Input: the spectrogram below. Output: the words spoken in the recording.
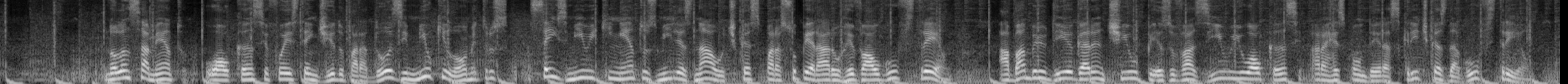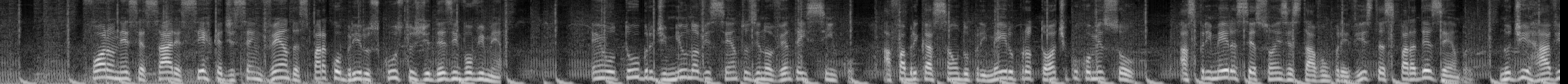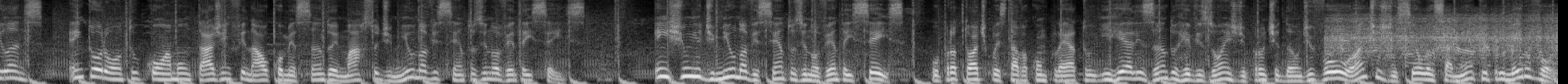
No lançamento, o alcance foi estendido para 12 mil quilômetros, 6.500 milhas náuticas para superar o rival Gulfstream. A Bombardier garantiu o peso vazio e o alcance para responder às críticas da Gulfstream foram necessárias cerca de 100 vendas para cobrir os custos de desenvolvimento. Em outubro de 1995, a fabricação do primeiro protótipo começou. As primeiras sessões estavam previstas para dezembro, no de Havillands, em Toronto, com a montagem final começando em março de 1996. Em junho de 1996, o protótipo estava completo e realizando revisões de prontidão de voo antes de seu lançamento e primeiro voo.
